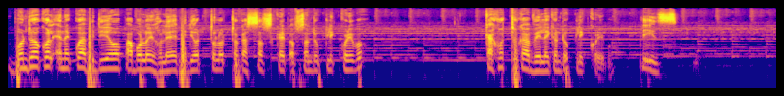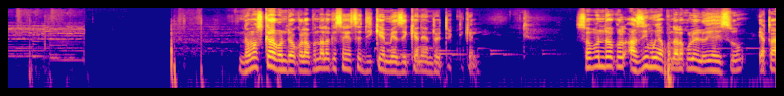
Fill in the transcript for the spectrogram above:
বন্ধুসকল এনেকুৱা ভিডিঅ' পাবলৈ হ'লে ভিডিঅ'ৰ তলত থকা ছাবস্ক্ৰাইব অপশ্যনটো ক্লিক কৰিব। কাষত থকা বেল আইকনটো ক্লিক কৰিব প্লিজ নমস্কাৰ বন্ধুসকল আপোনালোকে চাই আছে D K magic and android technical show' বন্ধুসকল আজি মই আপোনালোকলৈ লৈ আহিছোঁ এটা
